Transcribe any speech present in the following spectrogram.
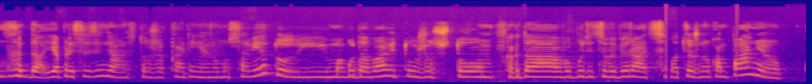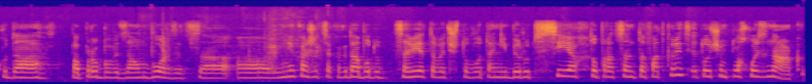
Да, я присоединяюсь тоже к Карининому совету и могу добавить тоже, что когда вы будете выбирать платежную компанию, куда попробовать заонбордиться. А, мне кажется, когда будут советовать, что вот они берут всех 100% открытия, это очень плохой знак.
